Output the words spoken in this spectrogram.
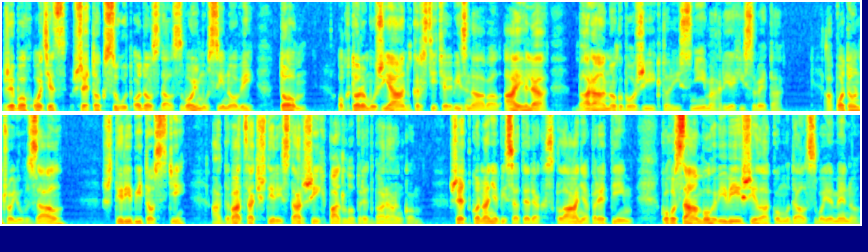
že Boh Otec všetok súd odovzdal svojmu synovi, tom, o ktorom už Ján Krstiteľ vyznával, aj hľa, baránok Boží, ktorý sníma hriechy sveta. A potom, čo ju vzal, štyri bytosti a 24 starších padlo pred baránkom. Všetko na nebi sa teda skláňa pred tým, koho sám Boh vyvýšil a komu dal svoje meno.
